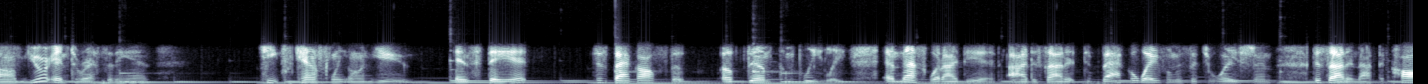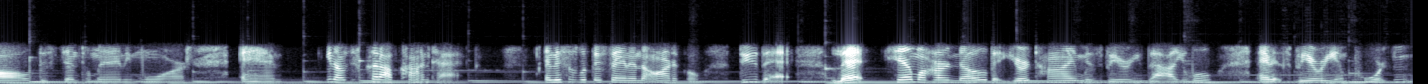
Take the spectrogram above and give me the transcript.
um, you're interested in keeps canceling on you. Instead, just back off the of them completely. And that's what I did. I decided to back away from the situation, decided not to call this gentleman anymore, and, you know, just cut off contact. And this is what they're saying in the article do that. Let him or her know that your time is very valuable and it's very important,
